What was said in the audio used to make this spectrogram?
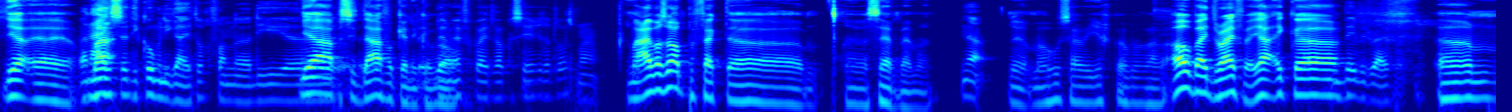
Ja, ja, ja. En Maar- hij is eh, die comedy guy, toch? Van eh, die... eh, ja, eh, precies. Daarvoor ken ik Ik hem ben wel. even kwijt welke serie dat was, maar... Maar hij was wel een perfecte Sandman, man. Ja, Ja, maar hoe zijn we hier gekomen? Waar we- Oh, bij Driver. Ja, ik, eh, Baby Driver. ehm,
